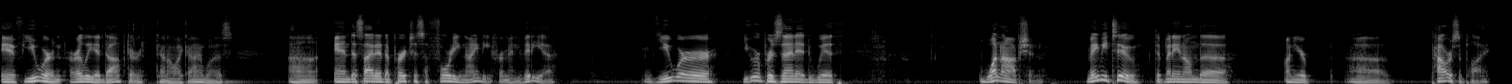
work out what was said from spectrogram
if you were an early adopter, kind of like I was, uh, and decided to purchase a 4090 from Nvidia, you were you were presented with one option, maybe two, depending on the on your uh, power supply.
